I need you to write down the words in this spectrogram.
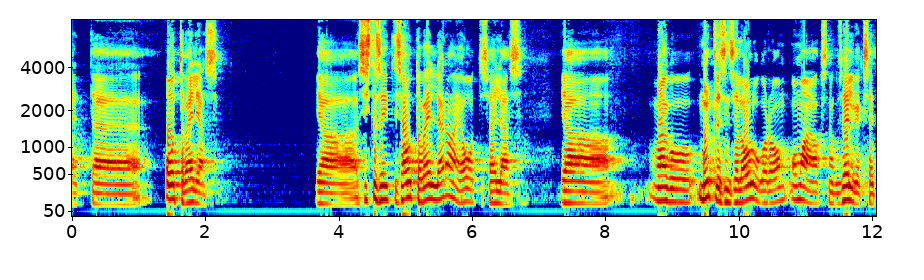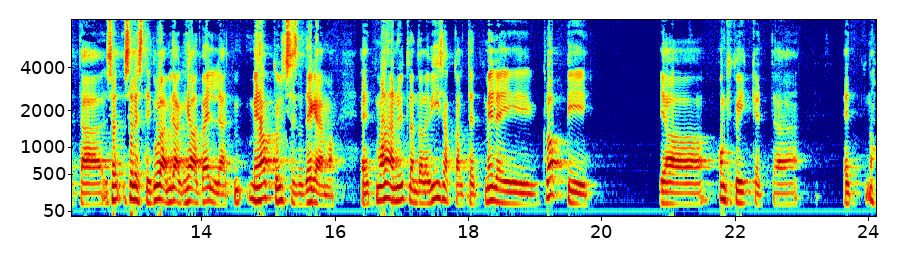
et äh, oota väljas. ja siis ta sõitis auto välja ära ja ootas väljas. ja ma nagu mõtlesin selle olukorra oma jaoks nagu selgeks, et äh, sellest ei tule midagi head välja, et me ei hakka üldse seda tegema. et ma lähen ütlen talle viisakalt, et meil ei klapi ja ongi kõik, et, et noh,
